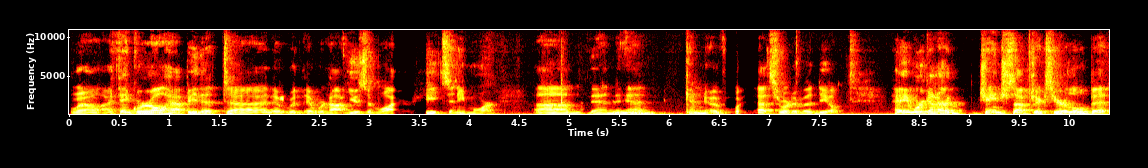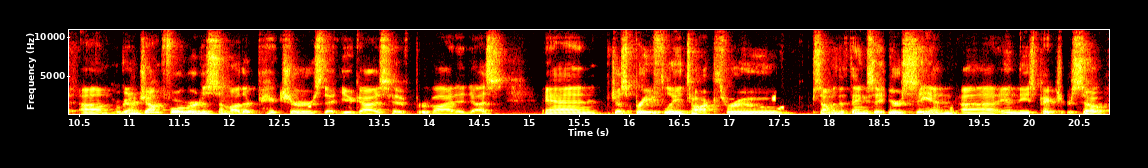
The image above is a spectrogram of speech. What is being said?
Well, I think we're all happy that uh, that, we're not using wire sheets anymore, um, and mm-hmm. and can avoid that sort of a deal. Hey, we're going to change subjects here a little bit. Um, we're going to jump forward to some other pictures that you guys have provided us and just briefly talk through some of the things that you're seeing uh, in these pictures. So,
